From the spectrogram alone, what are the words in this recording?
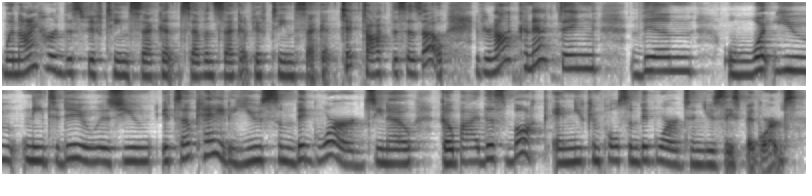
when I heard this 15 second, 7 second, 15 second TikTok that says, oh, if you're not connecting, then what you need to do is you it's okay to use some big words, you know, go buy this book and you can pull some big words and use these big words.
